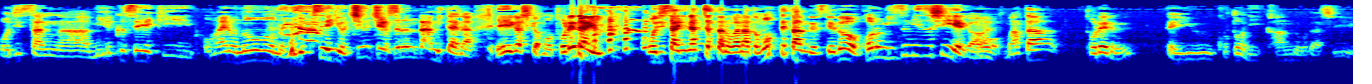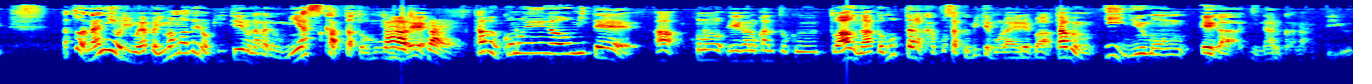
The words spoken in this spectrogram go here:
おおじさんがミルクセーキ、お前の脳のミルクセーキをチューチューするんだみたいな映画しかもう撮れない おじさんになっちゃったのかなと思ってたんですけど、このみずみずしい映画をまた撮れるっていうことに感動だし、あとは何よりもやっぱ今までの PTA の中でも見やすかったと思うあので、はい。多分この映画を見て、あ、この映画の監督と合うなと思ったら過去作見てもらえれば、多分いい入門映画になるかなっていう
